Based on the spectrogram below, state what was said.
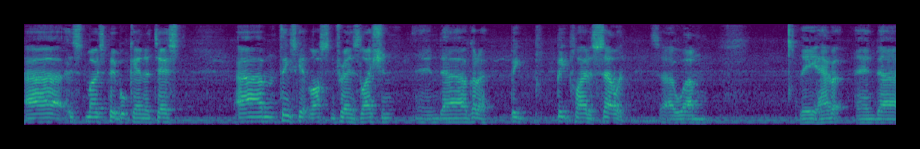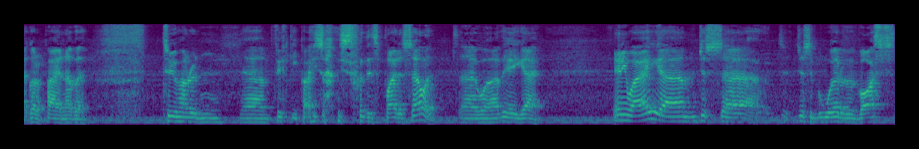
uh, as most people can attest. Um, things get lost in translation, and uh, I've got a big, big plate of salad. So um, there you have it, and uh, I've got to pay another 250 pesos for this plate of salad. So uh, there you go. Anyway, um, just uh, just a word of advice:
